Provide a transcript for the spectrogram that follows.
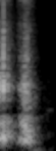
you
